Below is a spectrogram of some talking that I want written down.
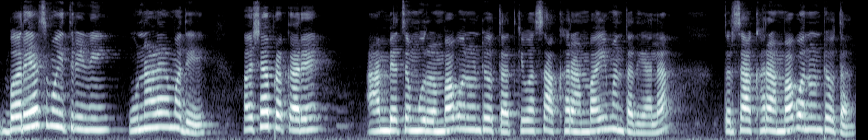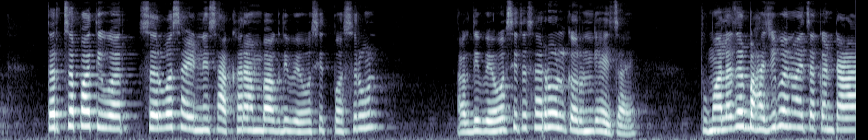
बऱ्याच मैत्रिणी उन्हाळ्यामध्ये अशा प्रकारे आंब्याचा मुरंबा बनवून ठेवतात किंवा साखर आंबाही म्हणतात याला. तर साखर आंबा बनवून ठेवतात. तर चपातीवर सर्व साईडने साखर आंबा अगदी व्यवस्थित पसरून अगदी व्यवस्थित असा रोल करून घ्यायचा आहे. तुम्हाला जर भाजी बनवायचा कंटाळा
